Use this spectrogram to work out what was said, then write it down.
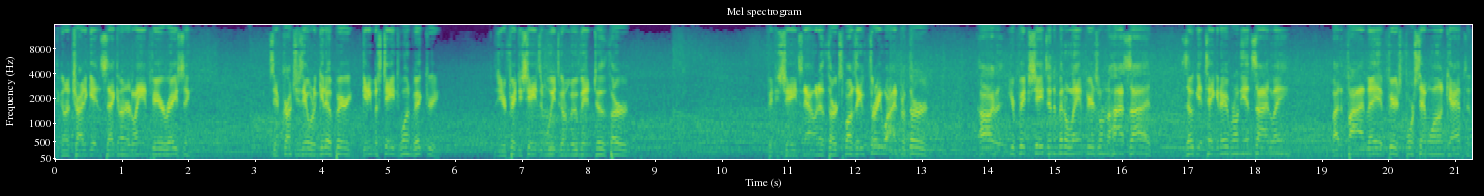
He's going to try to get in second under Lanfear Racing. See if Crunchy's able to get up here, get him a stage one victory. Your 50 Shades of Weed's going to move into the third. 50 Shades now in the third spot. He's three wide for third. Oh, your 50 Shades in the middle. Lanfear's on the high side. They'll get taken over on the inside lane by the 5A of Fierce 471 Captain.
